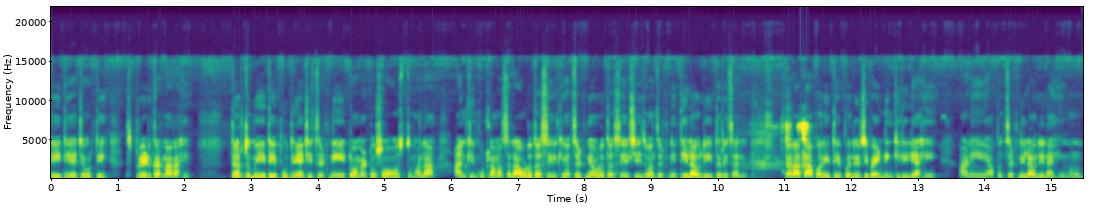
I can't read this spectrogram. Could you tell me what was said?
ते इथे याच्यावरती स्प्रेड करणार आहे. तर तुम्ही ते पुदिन्याची चटणी टोमॅटो सॉस तुम्हाला आणखीन कुठला मसाला आवडत असेल किंवा चटणी आवडत असेल शेजवान चटणी ती लावली तरी चालेल. तर आता आपण इथे पनीरची बाइंडिंग केलेली आहे आणि आपण चटणी लावली नाही म्हणून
